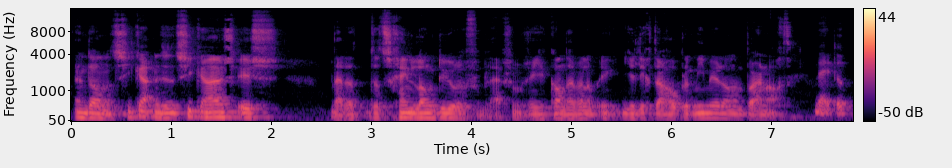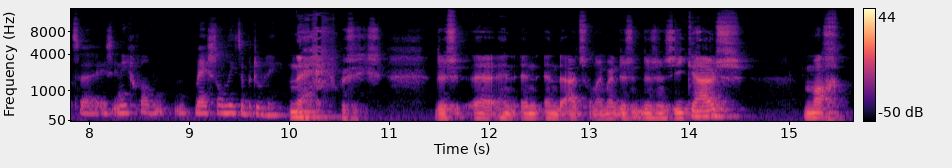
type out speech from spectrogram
en dan het ziekenhuis. Het ziekenhuis is, nou, dat, dat is geen langdurig verblijf. Je, kan daar wel een, je ligt daar hopelijk niet meer dan een paar nachten. Nee, dat uh, is in ieder geval meestal niet de bedoeling. Nee, precies. Dus, uh, en, en, en de uitzondering. Maar dus, dus een ziekenhuis mag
